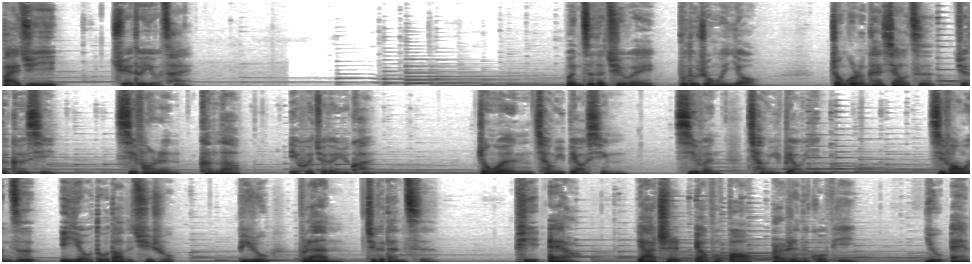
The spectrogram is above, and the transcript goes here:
白居易绝对有才。文字的趣味不读中文有：中国人看孝字觉得可喜，西方人看 love 也会觉得愉快。中文强于表形，西文强于表音。西方文字亦有独到的去处，比如 plum 这个单词，pl。牙齿咬破薄而韧的果皮，um，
